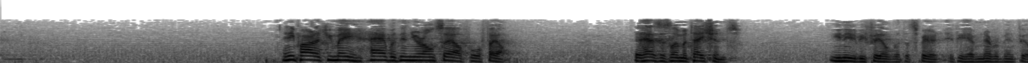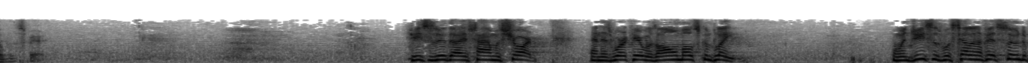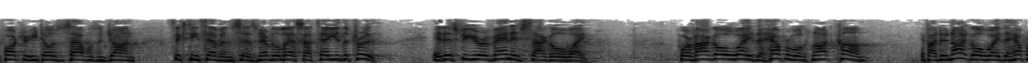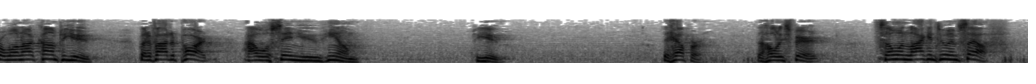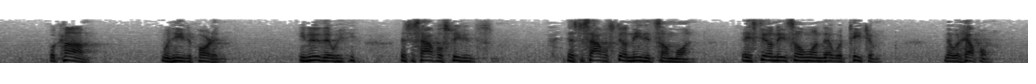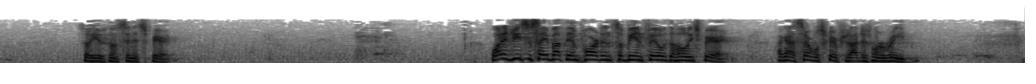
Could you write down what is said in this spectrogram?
Any power that you may have within your own self will fail. It has its limitations. You need to be filled with the Spirit if you have never been filled with the Spirit. Jesus knew that his time was short and his work here was almost complete. And when Jesus was telling of his soon departure, he told his disciples in John 16:7 says, "Nevertheless, I tell you the truth. It is to your advantage that I go away. For if I go away, the helper will not come. If I do not go away, the helper will not come to you. But if I depart, I will send you him to you. The helper, the Holy Spirit, someone likened to himself, will come when he departed. He knew that we, his disciples, his disciples still needed someone. They still need someone that would teach them, that would help them. So he was going to send his spirit. What did Jesus say about the importance of being filled with the Holy Spirit? I got several scriptures I just want to read.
